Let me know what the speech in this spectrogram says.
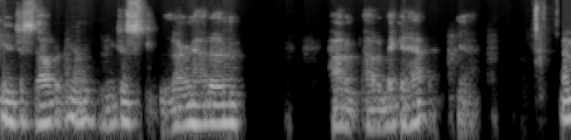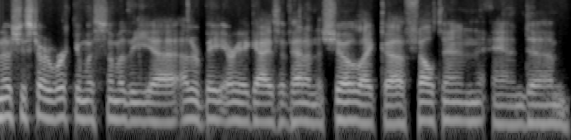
you just you know, you just learn how to how to how to make it happen. Yeah. I know she started working with some of the uh, other Bay Area guys I've had on the show, like uh, Felton and um,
